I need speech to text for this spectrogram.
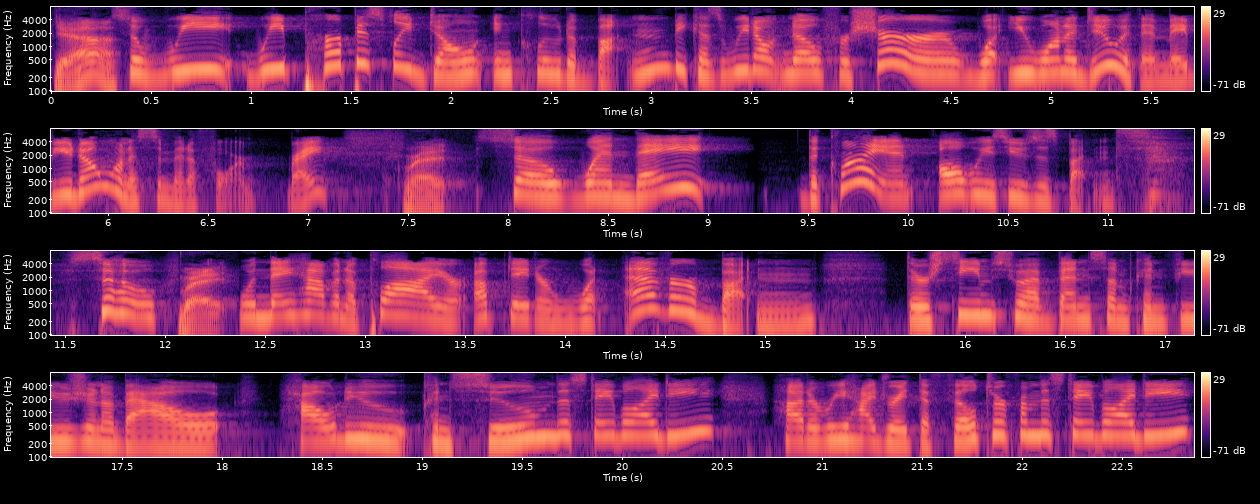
Yeah. So we we purposefully don't include a button because we don't know for sure what you want to do with it. Maybe you don't want to submit a form, right? right. So when they the client always uses buttons. So Right. when they have an apply or update or whatever button, there seems to have been some confusion about how to consume the stable ID, how to rehydrate the filter from the stable ID,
